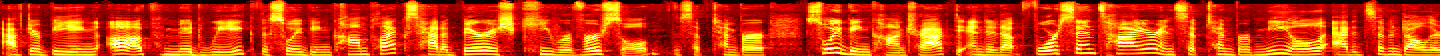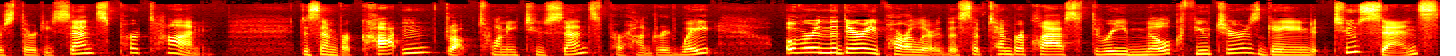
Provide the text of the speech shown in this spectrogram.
After being up midweek, the soybean complex had a bearish key reversal. The September soybean contract ended up 4 cents higher, and September meal added $7.30 per ton. December cotton dropped 22 cents per hundredweight. Over in the dairy parlor, the September class 3 milk futures gained 2 cents.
